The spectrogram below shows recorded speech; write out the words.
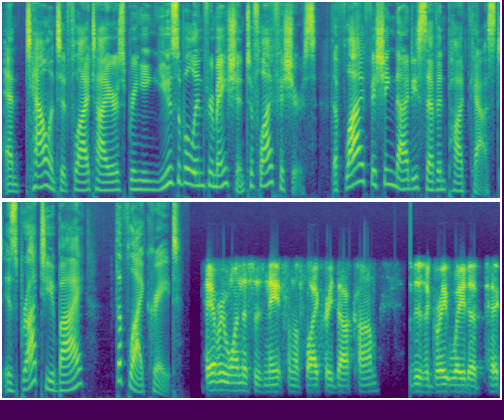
and talented fly tyers bringing usable information to fly fishers. The Fly Fishing 97 podcast is brought to you by The Fly Crate. Hey everyone, this is Nate from theflycrate.com. This is a great way to pick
